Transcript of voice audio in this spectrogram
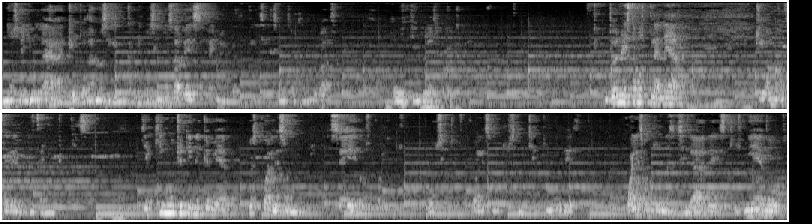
nos ayuda a que podamos seguir un camino. Si no sabes, bueno, si no sabes dónde vas, todo el tiempo vas por el camino. Entonces necesitamos planear qué vamos a hacer en año que empieza. Y aquí mucho tiene que ver, pues, cuáles son tus deseos, cuáles son tus propósitos, cuáles son tus inquietudes, cuáles son tus necesidades, tus miedos.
